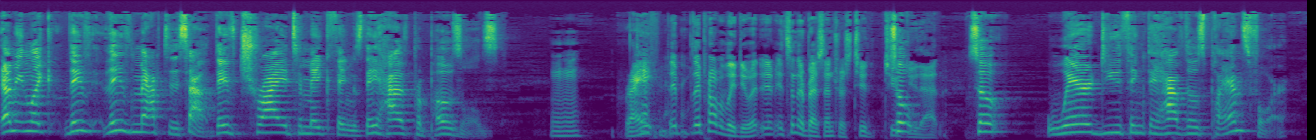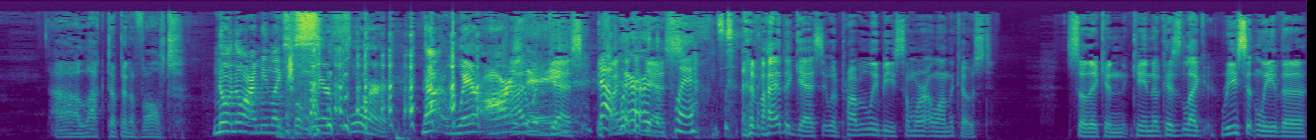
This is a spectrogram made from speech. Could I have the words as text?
I mean, like they've they've mapped this out. They've tried to make things. They have proposals, mm-hmm. right? They, they probably do it. It- It's in their best interest to to So- do that. So, where do you think they have those plans for? Ah, locked up in a vault. No, no, I mean like, but where for? Not where are I they? would guess. If I Not had where to are guess, the plans? if I had to guess, it would probably be somewhere along the coast, so they can, you know, because like recently the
